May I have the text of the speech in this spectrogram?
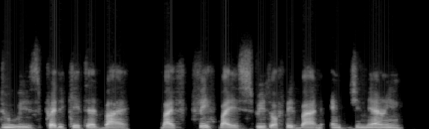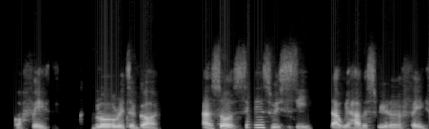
do is predicated by by faith, by a spirit of faith, by an engineering of faith. Glory to God. And so, since we see that we have a spirit of faith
